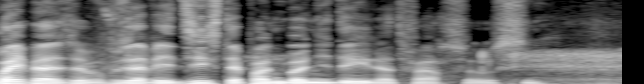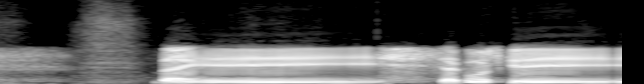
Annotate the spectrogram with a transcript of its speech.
Oui, ben, vous avez dit que c'était pas une bonne idée là, de faire ça aussi. Ben, c'est à cause que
